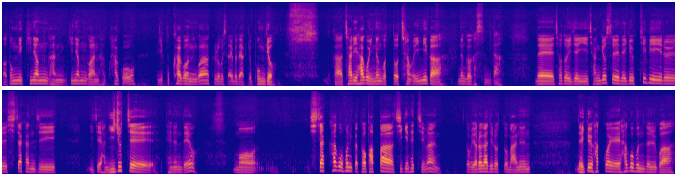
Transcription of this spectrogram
어, 독립기념관, 기념관하고 여기 국학원과 글로벌 사이버 대학교 본교가 자리하고 있는 것도 참 의미가 있는 것 같습니다. 네, 저도 이제 이 장교수의 내교육 TV를 시작한 지 이제 한 2주째 되는데요. 뭐, 시작하고 보니까 더 바빠지긴 했지만 또 여러 가지로 또 많은 내교육학과의 학우분들과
